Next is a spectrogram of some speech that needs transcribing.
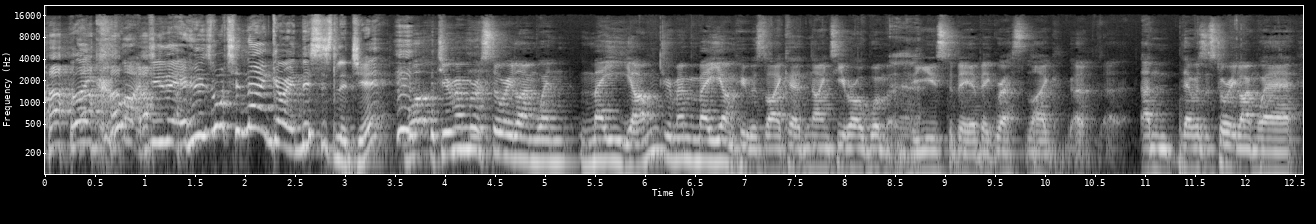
Like what? Do you think, who's watching that? Going, this is legit. well, do you remember a storyline when Mae Young? Do you remember Mae Young, who was like a ninety-year-old woman who used to be a big rest like. And there was a storyline where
